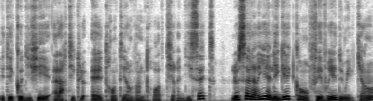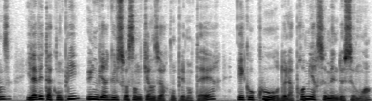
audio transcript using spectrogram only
était codifié à l'article L3123-17, le salarié alléguait qu'en février 2015, il avait accompli 1,75 heures complémentaires et qu'au cours de la première semaine de ce mois,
